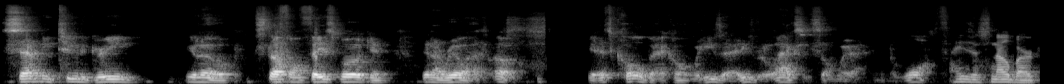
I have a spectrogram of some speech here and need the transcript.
72 degree, you know, stuff on Facebook. And then I realized, oh, yeah, it's cold back home where he's at. He's relaxing somewhere in the warmth. He's a snowbird.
